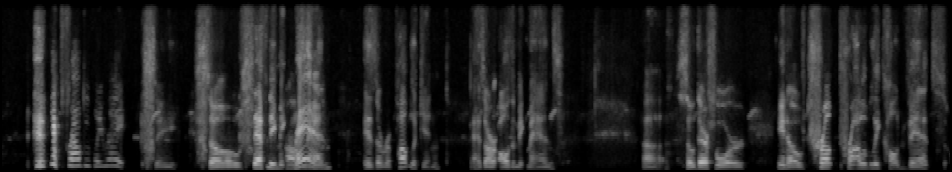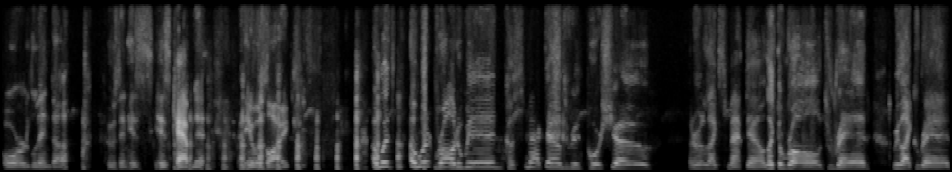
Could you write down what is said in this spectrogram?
You're probably right. See, so Stephanie Oh, McMahon man. is a Republican, as are all the McMahons. Uh, so therefore, you know, Trump probably called Vince or Linda, who's in his his cabinet, and he was like, "I want I want Raw to win because SmackDown's a really poor show. I don't really like SmackDown. I like the Raw. It's red. We like red.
